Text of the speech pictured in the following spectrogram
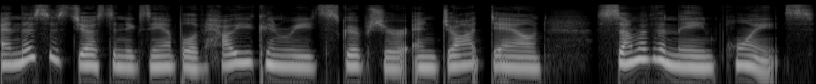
And this is just an example of how you can read scripture and jot down some of the main points.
